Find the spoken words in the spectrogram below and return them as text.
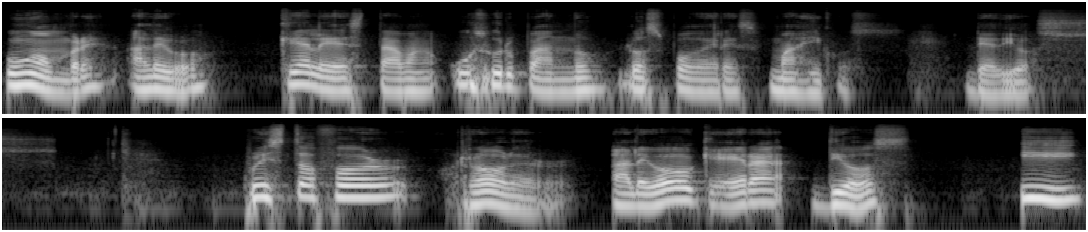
un hombre alegó que le estaban usurpando los poderes mágicos de Dios. Christopher Roller alegó que era Dios y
